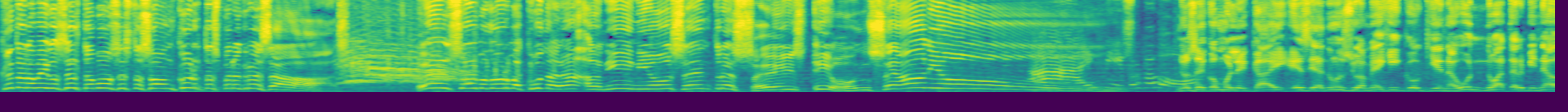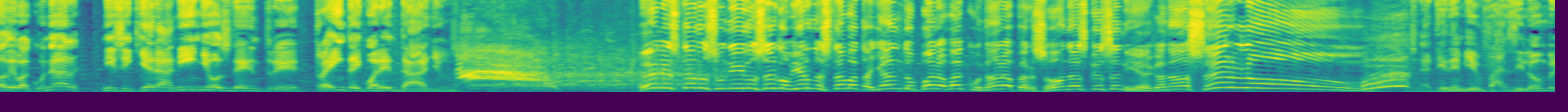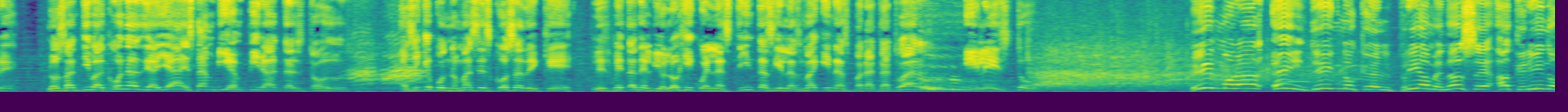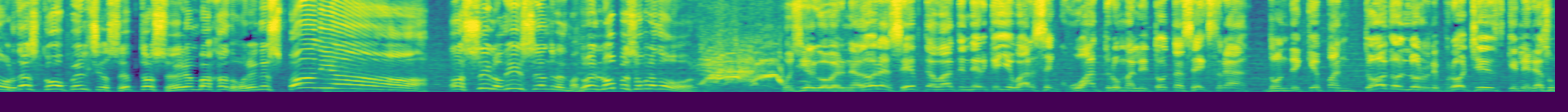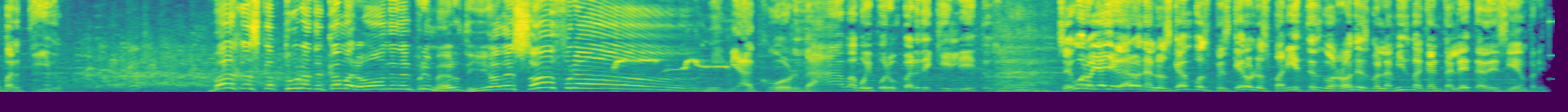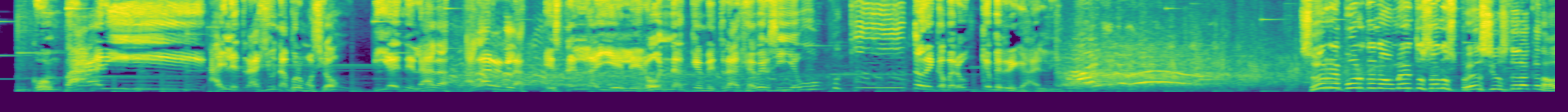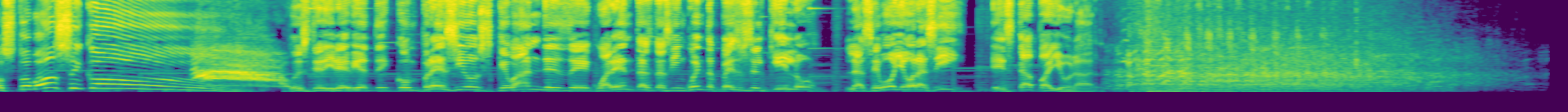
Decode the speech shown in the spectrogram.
¿Qué tal amigos de Altavoz? Estas son cortas pero gruesas. El Salvador vacunará a niños entre 6 y 11 años. Ay, sí, por favor. No sé cómo le cae ese anuncio a México, quien aún no ha terminado de vacunar ni siquiera a niños de entre 30 y 40 años. En Estados Unidos el gobierno está batallando para vacunar a personas que se niegan a hacerlo. La tienen bien fácil, hombre. Los antivacunas de allá están bien piratas todos. Así que pues nomás es cosa de que les metan el biológico en las tintas y en las máquinas para tatuar y listo. Inmoral e indigno que el PRI amenace a Quirino Ordaz Coppel si acepta ser embajador en España. Así lo dice Andrés Manuel López Obrador. Pues si el gobernador acepta va a tener que llevarse cuatro maletotas extra donde quepan todos los reproches que le hará su partido. Bajas capturas de camarón en el primer día de zafra. Ni me acordaba, voy por un par de kilitos. Seguro ya llegaron a los campos pesqueros los parientes gorrones con la misma cantaleta de siempre. ¡Compari! Ahí le traje una promoción bien helada. Agárrala. Está en la hielerona que me traje a ver si llevo un poquito de camarón que me regale. Se reportan aumentos a los precios de la canasta básica. Pues te diré, fíjate, con precios que van desde 40 hasta 50 pesos el kilo, la cebolla ahora sí está para llorar.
